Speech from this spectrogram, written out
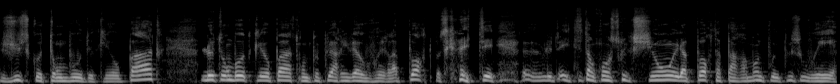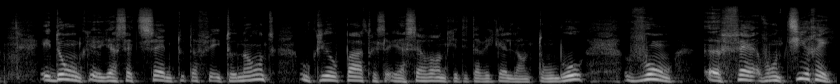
jusqu'au tombeau de Cléopâtre. Le tombeau de Cléopâtre, on ne peut plus arriver à ouvrir la porte parce qu'elle était, était en construction et la porte apparemment ne pouvait plus s'ouvrir. Et donc, il y a cette scène tout à fait étonnante où Cléopâtre et la servante qui était avec elle dans le tombeau vont euh, faire, vont tirer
